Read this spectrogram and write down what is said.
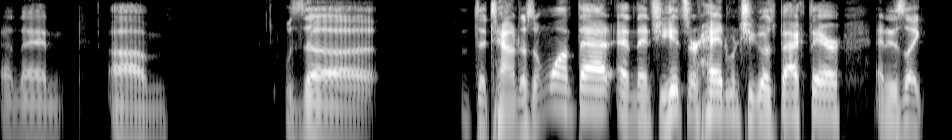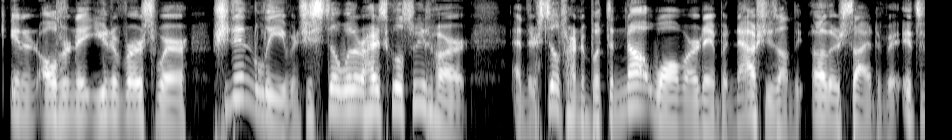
and then um the the town doesn't want that and then she hits her head when she goes back there and is like in an alternate universe where she didn't leave and she's still with her high school sweetheart and they're still trying to put the not Walmart in but now she's on the other side of it it's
